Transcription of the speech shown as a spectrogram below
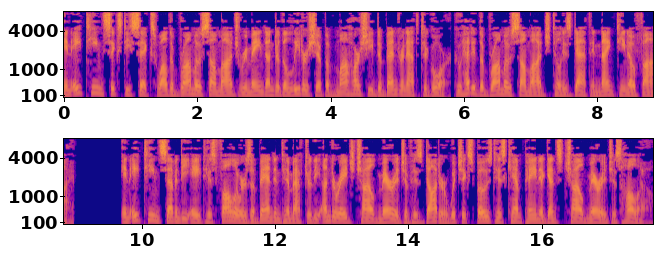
in 1866 while the Brahmo Samaj remained under the leadership of Maharshi Debendranath Tagore who headed the Brahmo Samaj till his death in 1905. In 1878 his followers abandoned him after the underage child marriage of his daughter which exposed his campaign against child marriage as hollow.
